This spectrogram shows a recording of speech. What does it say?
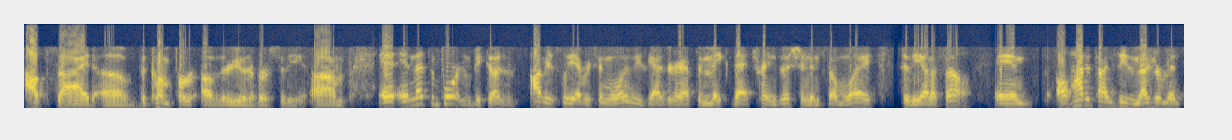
outside of the comfort of their university. Um, and, and that's important because obviously every single one of these guys are going to have to make that transition in some way to the NFL. And a lot of times these measurements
